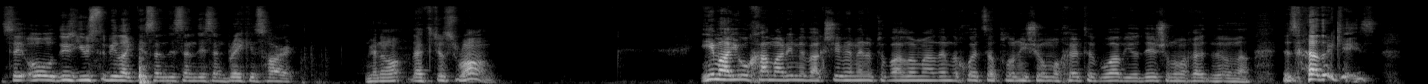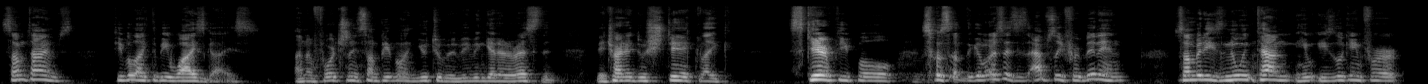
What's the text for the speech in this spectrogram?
say, oh, this used to be like this and this and this and break his heart. You know, that's just wrong. אם היו חמרים מבקשים ממנו טובה לא מעליהם לכו אצל פלוני שהוא מוכר תבואה ויודע שהוא לא מוכר תבואה. There's another case. Sometimes people like to be wise guys. And unfortunately, some people on YouTube have even get arrested. They try to do shtick, like scare people. So something the Gemara says is absolutely forbidden. Somebody's new in town, he, he's looking for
